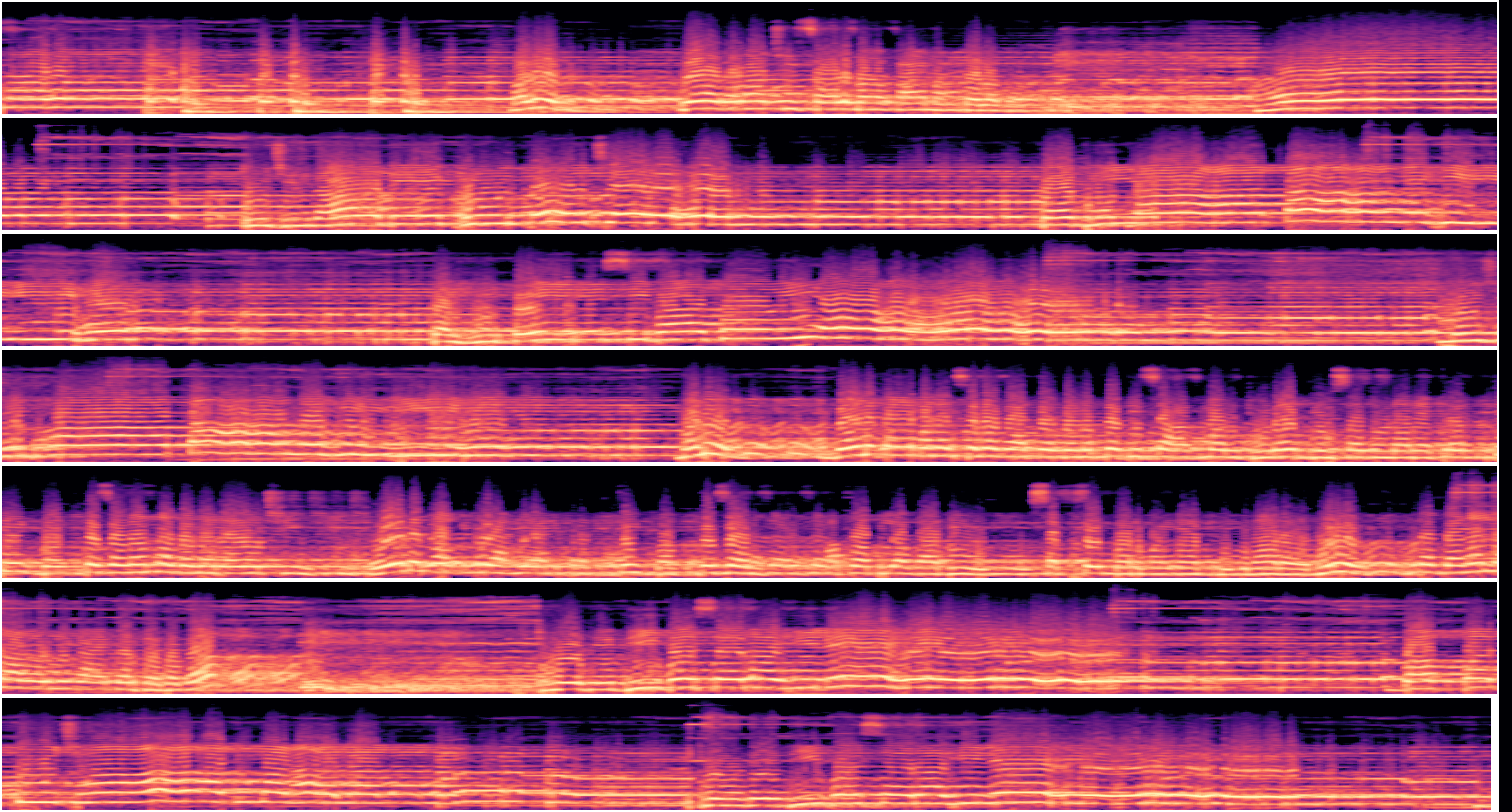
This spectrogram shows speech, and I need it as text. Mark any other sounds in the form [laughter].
नावा म्हणून गणाची चाल बघा काय म्हणतो बघा? हो, तुझे ना देखू तो चैन कभी आता नहीं है. कहीं तेरे सिवा कोई और। मुझे भाता नहीं म्हणून गण काय म्हणायचं बघा तर गणपतीचं आगमन थोड्याच दिवसात होणार आहे. प्रत्येक भक्तजणांना गणरायाची वेळ लागली आहे आणि प्रत्येक भक्तजण आपापल्या गावी सप्टेंबर महिन्यात निघणार आहे. म्हणून त्या गणाला आळवणी काय करते बघा? [clears throat] थोडे दिवस राहिले. बाप्पा तुझ्या आगमनाला थोडे दिवस राहिले.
